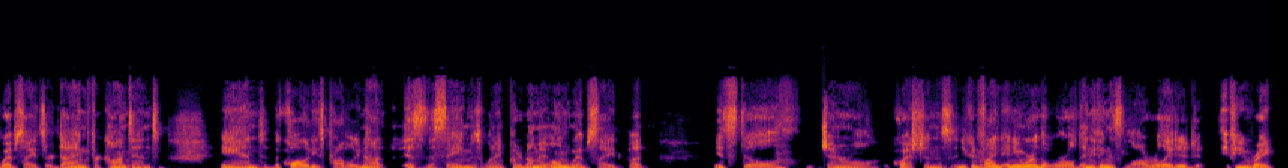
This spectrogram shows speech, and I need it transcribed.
websites are dying for content and the quality is probably not as the same as when i put it on my own website but it's still general questions and you can find anywhere in the world anything that's law related. If you write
